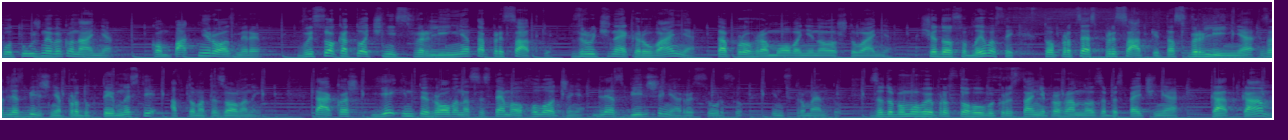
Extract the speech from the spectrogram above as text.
потужне виконання, компактні розміри, висока точність сверління та присадки, зручне керування та програмовані налаштування. Щодо особливостей, то процес присадки та сверління задля збільшення продуктивності автоматизований. Також є інтегрована система охолодження для збільшення ресурсу інструменту. За допомогою простого у використанні програмного забезпечення CAD-CAM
